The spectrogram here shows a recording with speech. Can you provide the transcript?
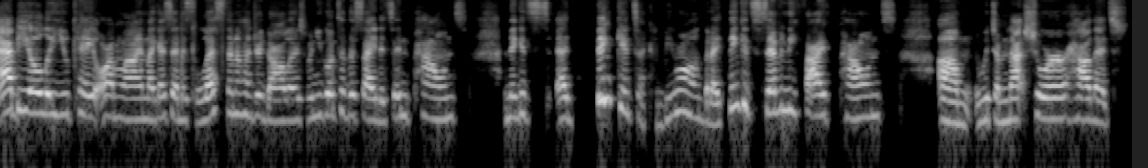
Abiola UK online. Like I said, it's less than hundred dollars. When you go to the site, it's in pounds. I think it's I think it's I could be wrong, but I think it's 75 pounds. Um, which I'm not sure how that's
